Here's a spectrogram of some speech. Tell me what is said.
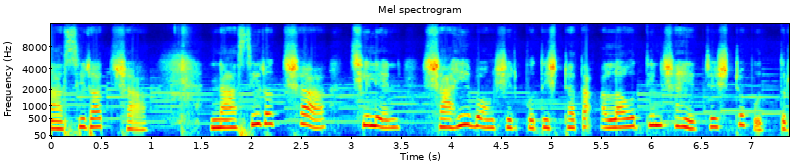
নাসিরত শাহ। নাসিরত শাহ ছিলেন শাহী বংশের প্রতিষ্ঠাতা আলাউদ্দিন শাহের জ্যেষ্ঠ পুত্র।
